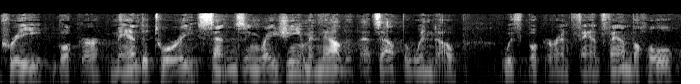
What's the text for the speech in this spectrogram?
pre-Booker mandatory sentencing regime. And now that that's out the window with Booker and Fanfan, the whole,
